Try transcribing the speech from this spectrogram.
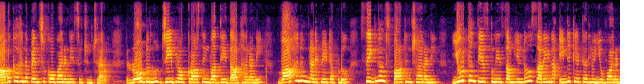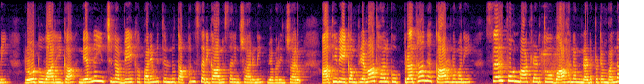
అవగాహన పెంచుకోవాలని సూచించారు. రోడ్డును జీబ్రా క్రాసింగ్ వద్దే దాటాలని వాహనం నడిపేటప్పుడు సిగ్నల్స్ పాటించాలని యూటర్న్ తీసుకునే సమయంలో సరైన ఇండికేటర్లు ఇవ్వాలని రోడ్డు వారీగా నిర్ణయించిన వేగ పరిమితులను తప్పనిసరిగా అనుసరించాలని వివరించారు. అతివేగం ప్రమాదాలకు ప్రధాన కారణమని సెల్ ఫోన్ మాట్లాడుతూ వాహనం నడపటం వల్ల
